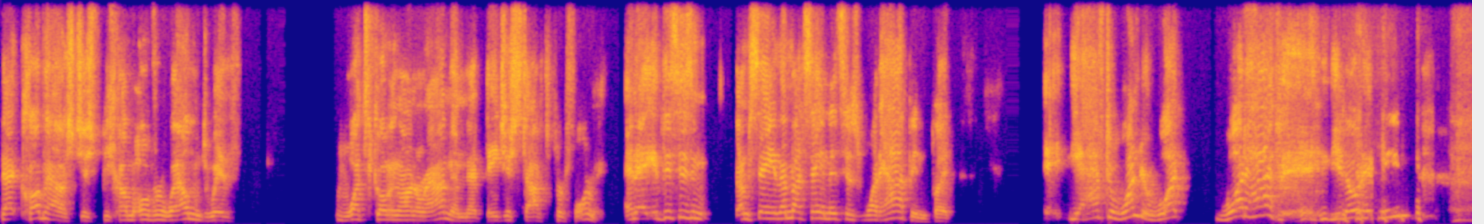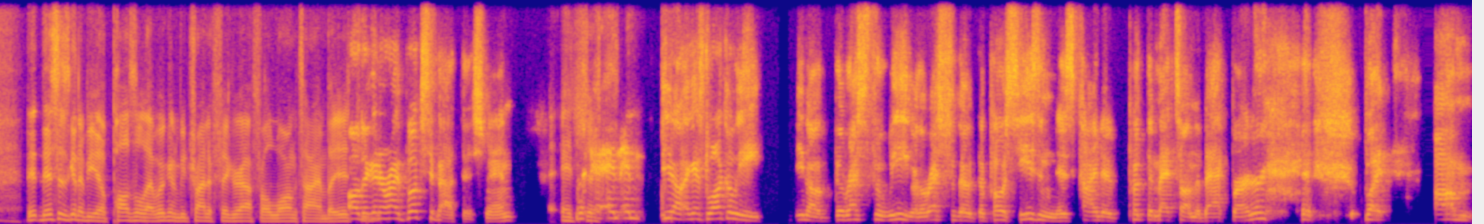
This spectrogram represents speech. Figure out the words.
that clubhouse just become overwhelmed with what's going on around them that they just stopped performing? And this isn't, I'm saying, I'm not saying this is what happened, but you have to wonder what what happened? You know what I mean? this is going to be a puzzle that we're going to be trying to figure out for a long time. But oh, they're going to write books about this, man. It's just, and and you know, I guess luckily, you know, the rest of the league or the rest of the the postseason is kind of put the Mets on the back burner. but um,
